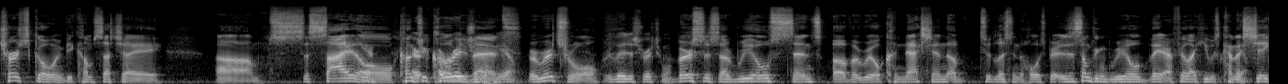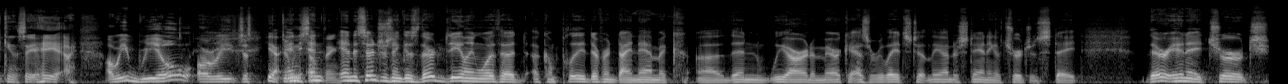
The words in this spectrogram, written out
church going become such a um, societal Yeah. country A- a club ritual, event, yeah. a ritual, Religious ritual. versus a real sense of a real connection of to listen to the Holy Spirit. Is there something real there? I feel like he was kind of shaking and saying, "Hey, are- are we real or are we just Yeah, doing and, something?" And, and it's interesting because they're dealing with a, a completely different dynamic uh, than we are in America as it relates to the understanding of church and state. They're in a church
